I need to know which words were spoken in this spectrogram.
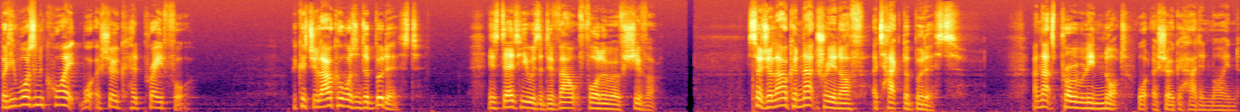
but he wasn't quite what Ashoka had prayed for. Because Jalauka wasn't a Buddhist. Instead, he was a devout follower of Shiva. So Jalauka, naturally enough, attacked the Buddhists. And that's probably not what Ashoka had in mind.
